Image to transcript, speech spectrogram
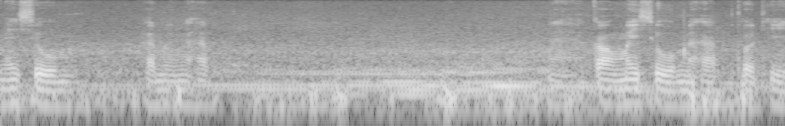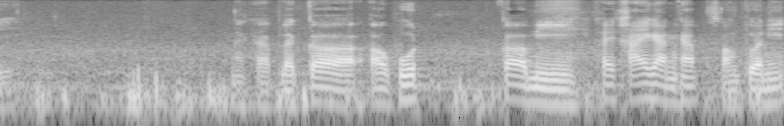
ไม่ซูมแป๊บนึงนะครับกล้องไม่ซูมนะครับ ตัวทีนะครับ แล้วก็เอาพุทก็มีคล้าย ๆ กันครับ 2 ตัวนี้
